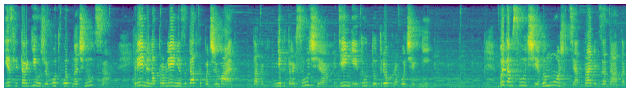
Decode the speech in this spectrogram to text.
если торги уже вот-вот начнутся, время на отправление задатка поджимает, так как в некоторых случаях деньги идут до трех рабочих дней. В этом случае вы можете отправить задаток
